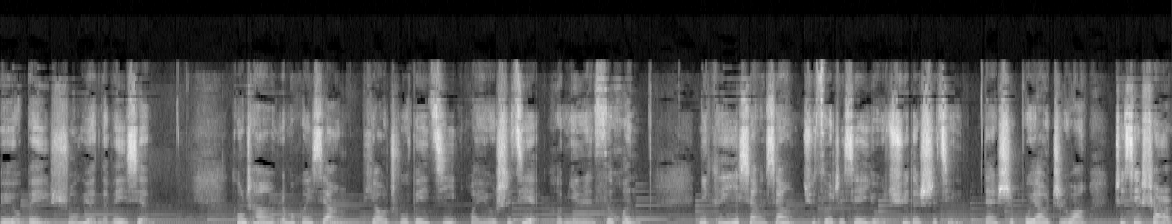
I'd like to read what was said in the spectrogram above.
越有被疏远的危险。通常人们会想跳出飞机环游世界和名人厮混，你可以想象去做这些有趣的事情，但是不要指望这些事儿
